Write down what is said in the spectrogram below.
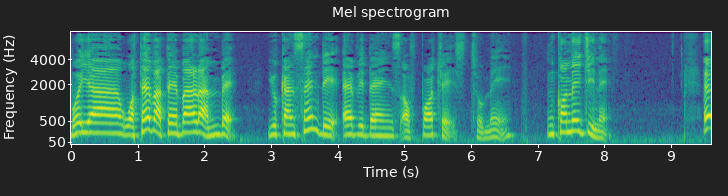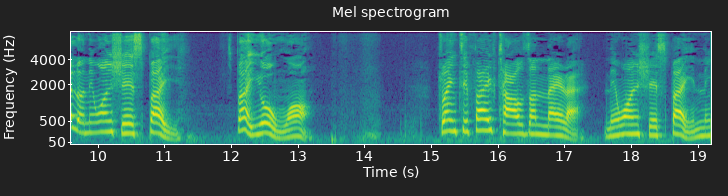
bóyá whatever tẹ́ bá rà ń bẹ̀ you can send the evidence of purchase to me. Nǹkan méjì ni. Èló ni wọ́n ń ṣe spa yìí spa yìí ò wọ́n. twenty five thousand naira ni wọ́n ń ṣe spa yìí ní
